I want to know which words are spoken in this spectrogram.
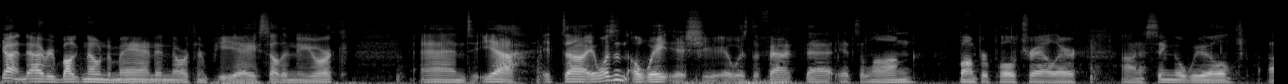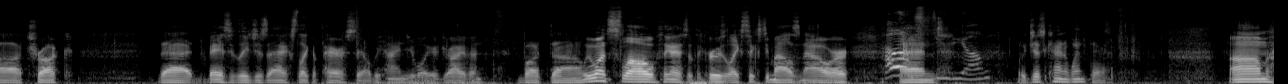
got into every bug known to man in northern PA, southern New York, and yeah, it uh, it wasn't a weight issue. It was the fact that it's a long bumper pull trailer on a single wheel uh, truck that basically just acts like a parasail behind you while you're driving. But uh, we went slow. I think I set the cruise at like 60 miles an hour, Hello, and studio. we just kind of went there. Um,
